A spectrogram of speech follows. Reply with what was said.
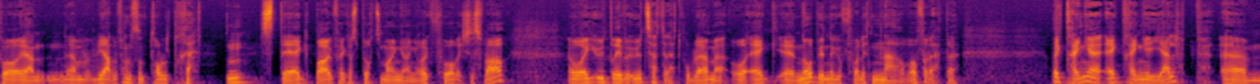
på i alle fall sånn 12-13 steg bak, for jeg har spurt så mange ganger og jeg får ikke svar. Og jeg driver og utsetter dette problemet. Og jeg, eh, nå begynner jeg å få litt nerver for dette. Jeg trenger, jeg trenger hjelp. Um,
